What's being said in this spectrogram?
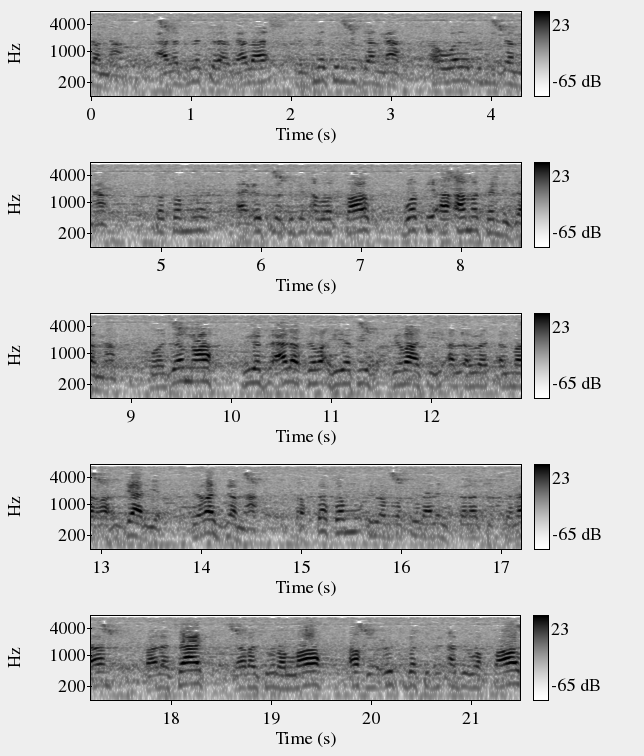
جمعة. على ابنة على ابنة لجمعة أو ولد لجمعة اختصموا عتبة بن أبي وقاص وطئ أمة لجمعة وجمعة هي على هي في فراشه المرأة الجارية فراش جمعة فاختصموا إلى الرسول عليه الصلاة والسلام. قال سعد يا رسول الله أخي عتبة بن أبي وقاص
